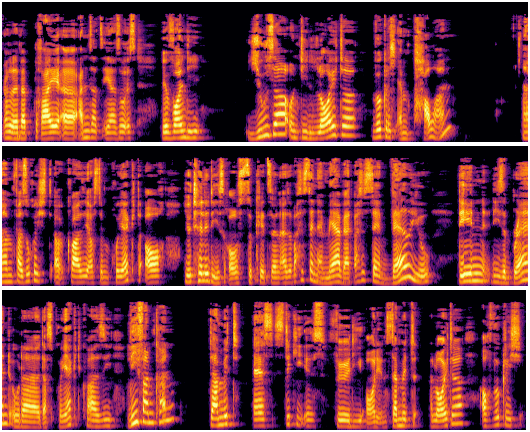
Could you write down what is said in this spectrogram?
oder der Web 3 äh, Ansatz eher so ist, wir wollen die User und die Leute wirklich empowern, ähm, versuche ich äh, quasi aus dem Projekt auch Utilities rauszukitzeln. Also was ist denn der Mehrwert? Was ist der Value, den diese Brand oder das Projekt quasi liefern können, damit es sticky ist für die Audience, damit Leute auch wirklich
